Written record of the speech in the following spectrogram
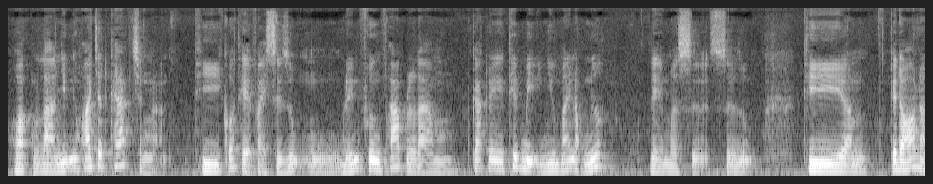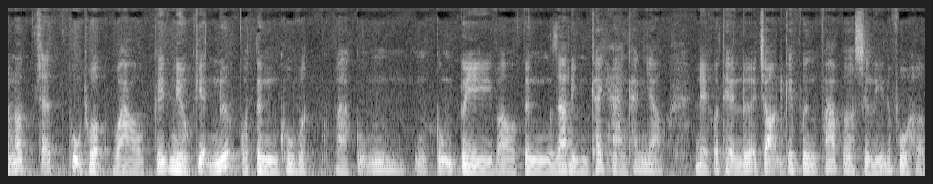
hoặc là những hóa chất khác chẳng hạn thì có thể phải sử dụng đến phương pháp làm các cái thiết bị như máy lọc nước để mà sử sử dụng. Thì um, cái đó là nó sẽ phụ thuộc vào cái điều kiện nước của từng khu vực và cũng cũng tùy vào từng gia đình khách hàng khác nhau để có thể lựa chọn cái phương pháp uh, xử lý nó phù hợp.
